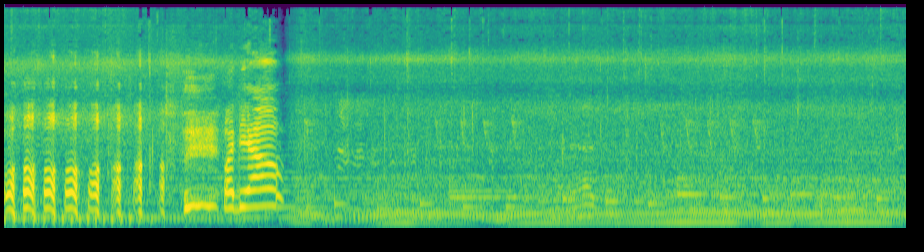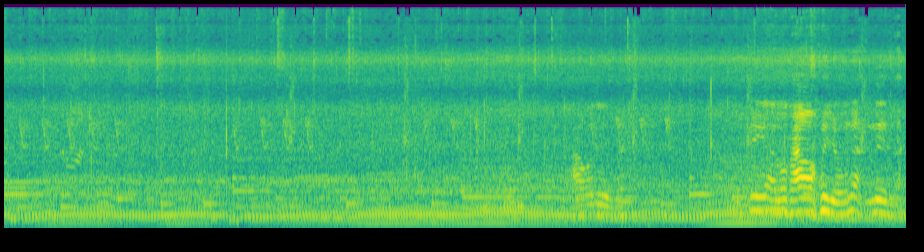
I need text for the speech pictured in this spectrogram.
โอ้โหวันเดียวเท้าก็ลื่นนะจริงๆอะรองเท้าเอาอยู่เนี่ยลื่นนะ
